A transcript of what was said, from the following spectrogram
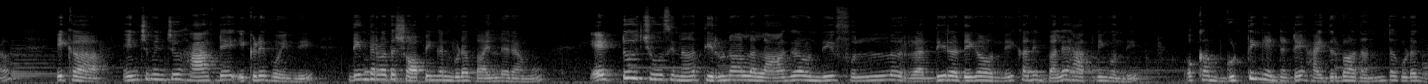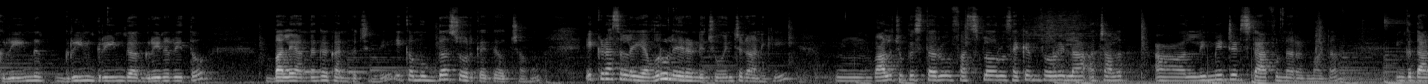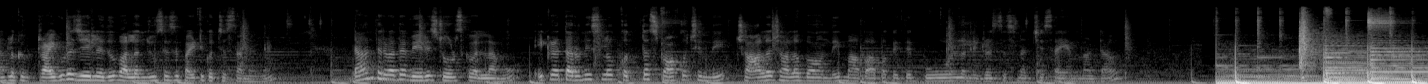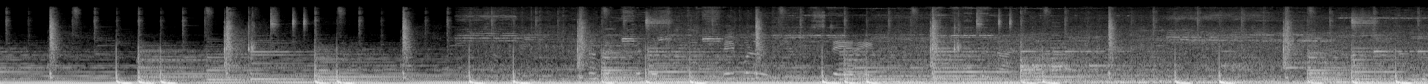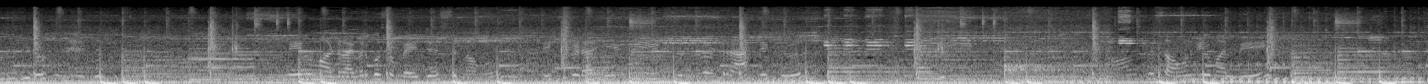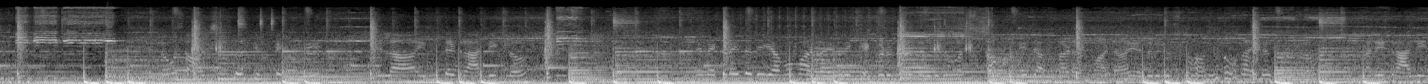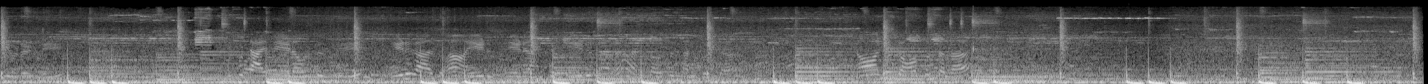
ఇక ఇంచుమించు హాఫ్ డే ఇక్కడే పోయింది. దీని తర్వాత షాపింగ్ అని కూడా బయలుదేరాము. ఎటు తిరునాళ్ళ లాగా ఉంది. ఫుల్ రద్దీ రద్దీగా ఉంది. కానీ భలే హ్యాపెనింగ్ ఉంది. ఒక గుడ్ థింగ్ ఏంటంటే హైదరాబాద్ అంతా కూడా గ్రీన్ గ్రీన్ గ్రీన్‌గా గ్రీనరీతో భలే అందంగా కనిపించింది. ఇక ముగ్ధా స్టోర్కి అయితే వచ్చాము. ఇక్కడ అసలు ఎవరూ లేరండి చూపించడానికి వాళ్ళు చూపిస్తారు ఫస్ట్ ఫ్లోర్, సెకండ్ ఫ్లోర్ ఇలా చాలా లిమిటెడ్ స్టాఫ్ ఉన్నారనమాట. ఇంకా దాంట్లోకి ట్రై కూడా చేయలేదు. వాళ్ళని చూసేసి బయటికొచ్చేసాను నేను. దాని తర్వాత వేరే స్టోర్స్‌కి వెళ్ళాము. ఇక్కడ తరుణీస్‌లో కొత్త స్టాక్ వచ్చింది. చాలా చాలా బాగుంది మా పాపకైతే బోల్డ్ అని డ్రెస్సెస్ నచ్చేసాయి అనమాట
